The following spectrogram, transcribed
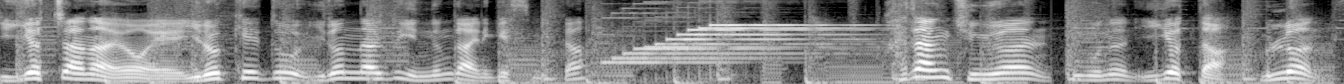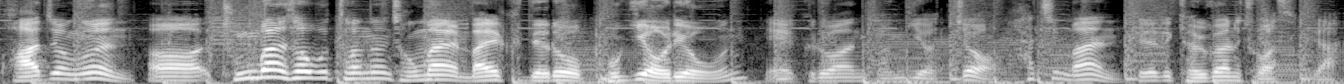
이겼잖아요. 에, 이렇게도 이런 날도 있는 거 아니겠습니까? 가장 중요한 부분은 이겼다. 물론 과정은 어, 중반서부터는 정말 말 그대로 보기 어려운 예, 그러한 경기였죠. 하지만 그래도 결과는 좋았습니다.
